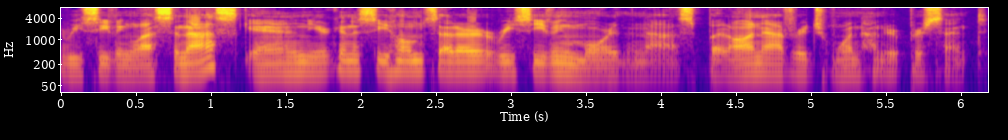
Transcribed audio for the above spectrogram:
receiving less than ask, and you're going to see homes that are receiving more than ask, but on average, 100%.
